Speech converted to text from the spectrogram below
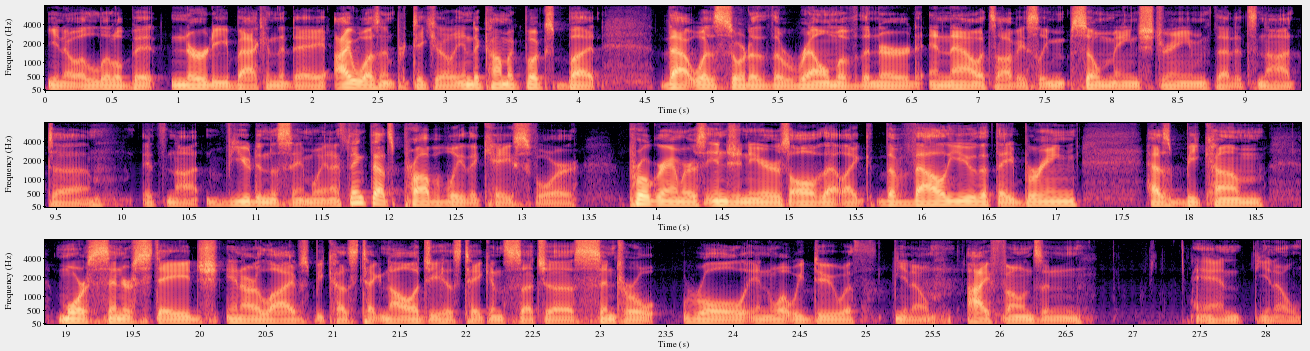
you know, a little bit nerdy back in the day. I wasn't particularly into comic books, but that was sort of the realm of the nerd, and now it's obviously so mainstream that it's not uh, it's not viewed in the same way. And I think that's probably the case for programmers, engineers, all of that, like the value that they bring has become more center stage in our lives because technology has taken such a central role in what we do with, you know, iPhones and and you know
